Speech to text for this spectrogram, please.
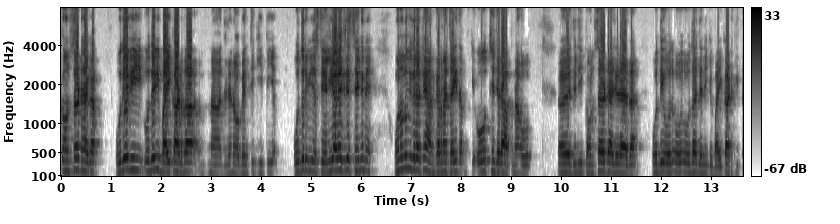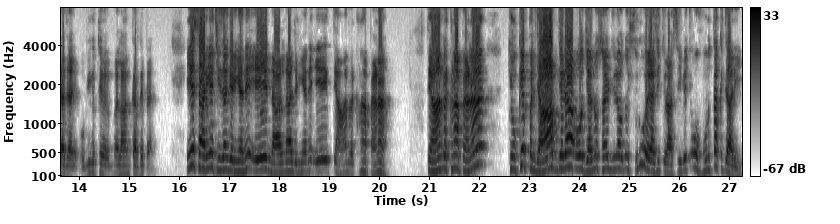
ਕਨਸਰਟ ਹੈਗਾ, ਉਹਦੇ ਵੀ ਉਹਦੇ ਵੀ ਬਾਈਕਾਟ ਦਾ ਨਾ ਜਿਹੜੇ ਨੇ ਉਹ ਬੇਨਤੀ ਕੀਤੀ ਆ। ਉਧਰ ਵੀ ਆਸਟ੍ਰੇਲੀਆ ਵਾਲੇ ਜਿਹੜੇ ਸਿੰਘ ਨੇ, ਉਹਨਾਂ ਨੂੰ ਵੀ ਜਰਾ ਧਿਆਨ ਕਰਨਾ ਚਾਹੀਦਾ ਕਿ ਉਹ ਉੱਥੇ ਜਿਹੜਾ ਆਪਣਾ ਉਹ ਜਿਹੜੀ ਕਨਸਰਟ ਹੈ ਜਿਹੜਾ ਇਹਦਾ, ਉਹਦੀ ਉਹਦਾ ਜਾਨੀ ਕਿ ਬਾਈਕਾਟ ਕੀਤਾ ਜਾਏ, ਉਹ ਵੀ ਉੱਥੇ ਐਲਾਨ ਕਰਦੇ ਪੈਣ। ਇਹ ਸਾਰੀਆਂ ਚੀਜ਼ਾਂ ਜਿਹੜੀਆਂ ਨੇ, ਇਹ ਨਾਲ ਨਾਲ ਜਿਹੜੀਆਂ ਨੇ, ਇਹ ਧਿਆਨ ਰੱਖਣਾ ਪੈਣਾ। ਧਿਆਨ ਰੱਖਣਾ ਪੈਣਾ ਕਿਉਂਕਿ ਪੰਜਾਬ ਜਿਹੜਾ ਉਹ ਜੈਨੋਸਾਈਡ ਜਿਹੜਾ ਉਦੋਂ ਸ਼ੁਰੂ ਹੋਇਆ ਸੀ 84 ਵਿੱਚ, ਉਹ ਹੁਣ ਤੱਕ ਜਾਰੀ।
